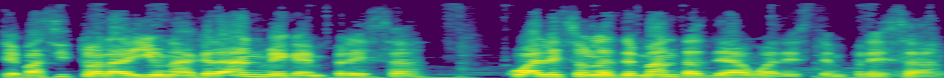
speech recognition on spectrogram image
se va a situar ahí una gran mega empresa, cuáles son las demandas de agua de esta empresa,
